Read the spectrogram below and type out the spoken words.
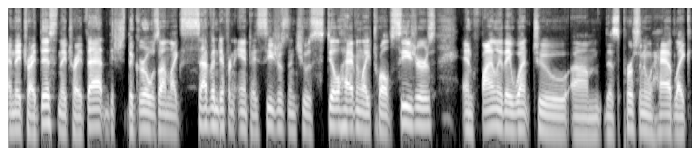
And they tried this and they tried that the, girl was on like seven different anti-seizures and she was still having like 12 seizures. And finally they went to um, this person who had like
